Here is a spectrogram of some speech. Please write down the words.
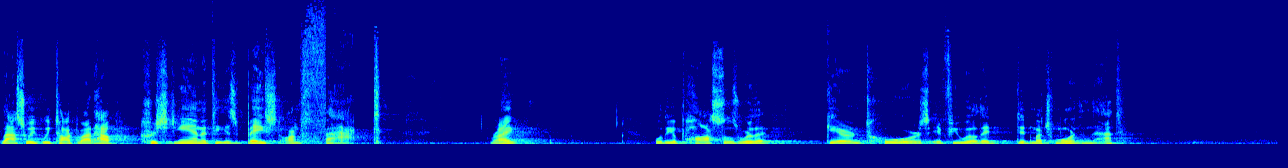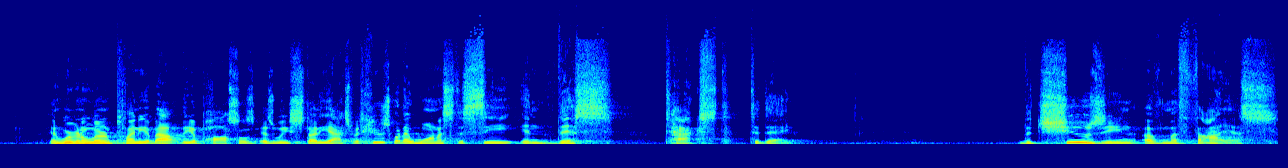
Last week we talked about how Christianity is based on fact, right? Well, the apostles were the guarantors, if you will. They did much more than that. And we're going to learn plenty about the apostles as we study Acts. But here's what I want us to see in this text today the choosing of Matthias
